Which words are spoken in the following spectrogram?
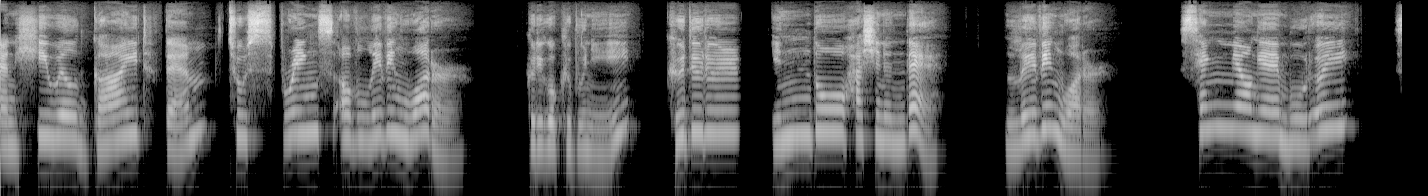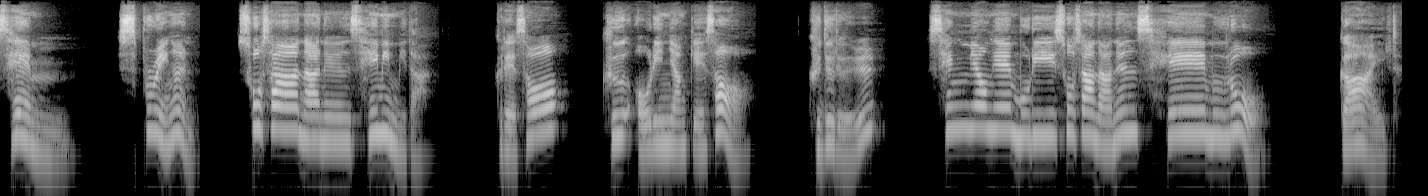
And he will guide them to springs of living water. 그리고 그분이 그들을 인도하시는데 living water, 생명의 물의 샘, spring은 솟아나는 샘입니다. 그래서 그 어린 양께서 그들을 생명의 물이 솟아나는 샘으로 guide,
